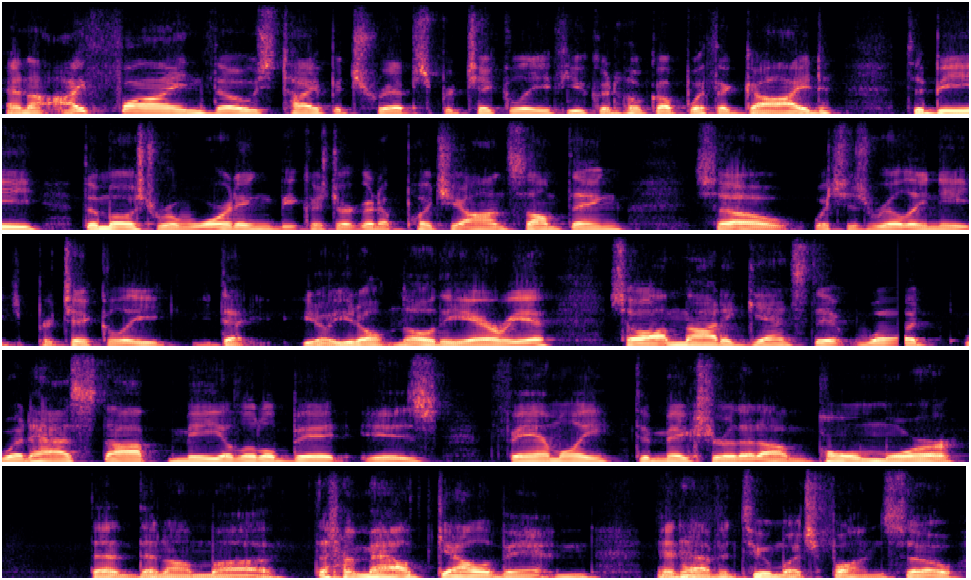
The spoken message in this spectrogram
and I find those type of trips, particularly if you could hook up with a guide, to be the most rewarding because they're going to put you on something. So, which is really neat, particularly that you know you don't know the area. So I'm not against it. What what has stopped me a little bit is family to make sure that I'm home more than than I'm uh, that I'm out gallivanting and having too much fun. So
